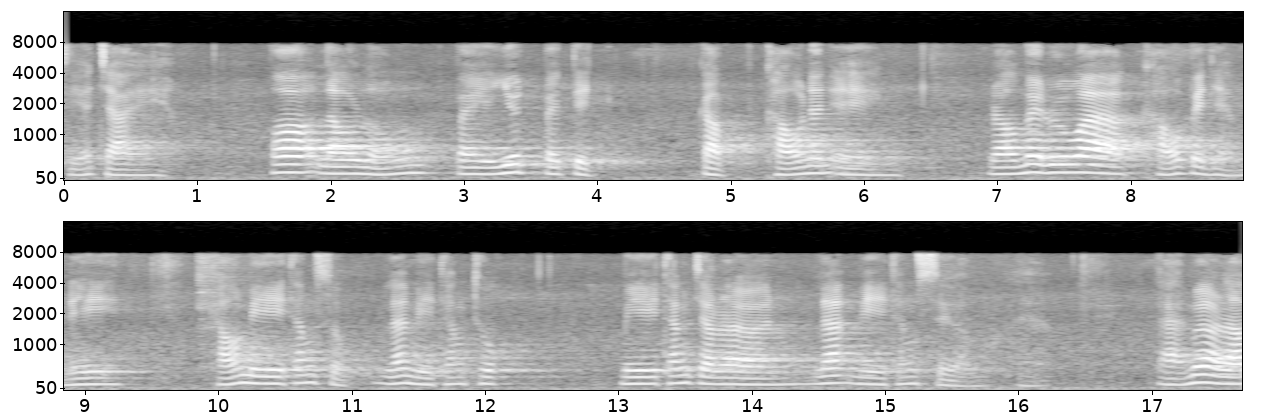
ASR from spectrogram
เสียใจ เพราะเราหลงไปยึดไปติด กับเขานั่นเอง เราไม่รู้ว่าเขาเป็นอย่างนี้ เขามีทั้งสุขและมีทั้งทุกข์ มีทั้งเจริญและมีทั้งเสื่อม แต่เมื่อเรา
